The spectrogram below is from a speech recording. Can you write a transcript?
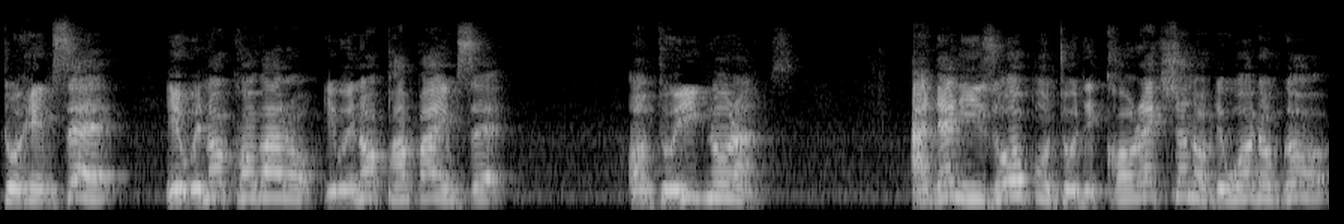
to himself, he will not cover up, he will not pamper himself unto ignorance. And then he is open to the correction of the word of God.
